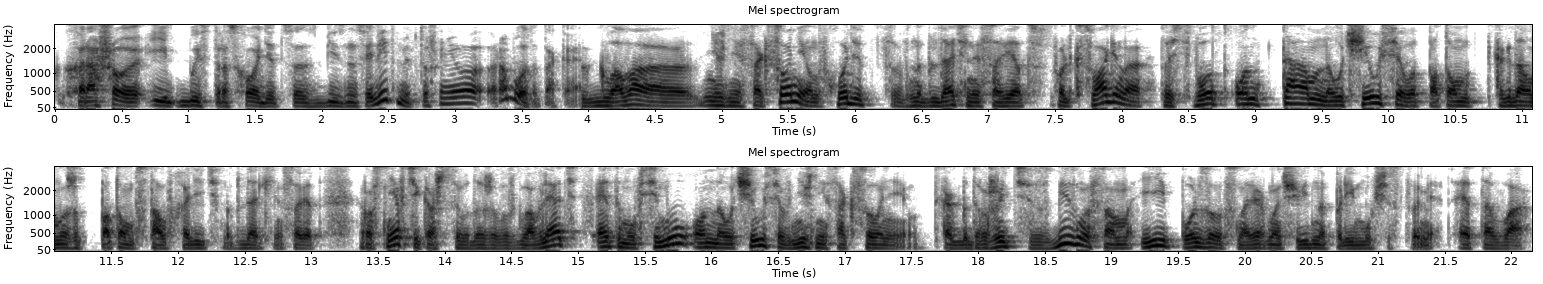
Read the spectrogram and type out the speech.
хорошо и быстро сходится с бизнес-элитами? Потому что у него работа такая. Глава Нижней Саксонии, он входит в наблюдательный совет Volkswagen. То есть, вот он там научился, вот потом, когда он уже потом стал входить в наблюдательный совет Роснефти, кажется, его даже возглавлять, этому всему он научился в Нижней Саксонии. Вот, как бы дружить с бизнесом и пользоваться, наверное, очевидно, преимуществами этого.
